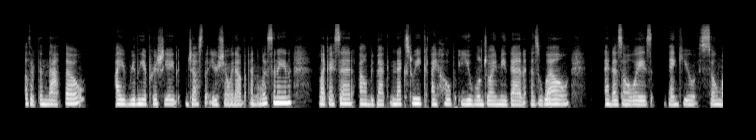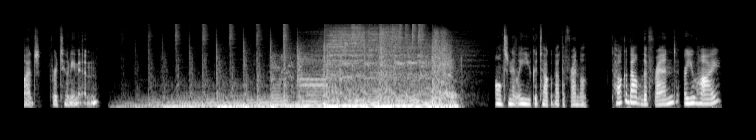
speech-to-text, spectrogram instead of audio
Other than that, though, I really appreciate just that you're showing up and listening. Like I said, I'll be back next week. I hope you will join me then as well. And as always, thank you so much for tuning in. Alternately, you could talk about the friend. Talk about the friend. Are you high?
